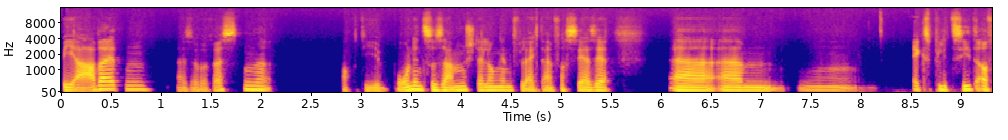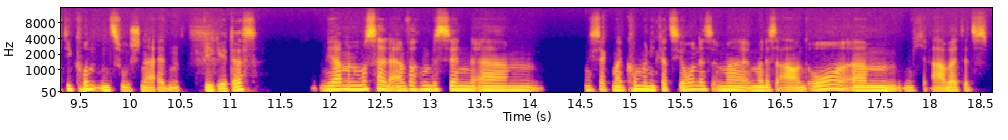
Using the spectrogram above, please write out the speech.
bearbeiten, also rösten, auch die Bohnenzusammenstellungen vielleicht einfach sehr, sehr äh, ähm, explizit auf die Kunden zuschneiden. Wie geht das? Ja, man muss halt einfach ein bisschen, ähm, ich sag mal, Kommunikation ist immer, immer das A und O. Ähm, ich arbeite jetzt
